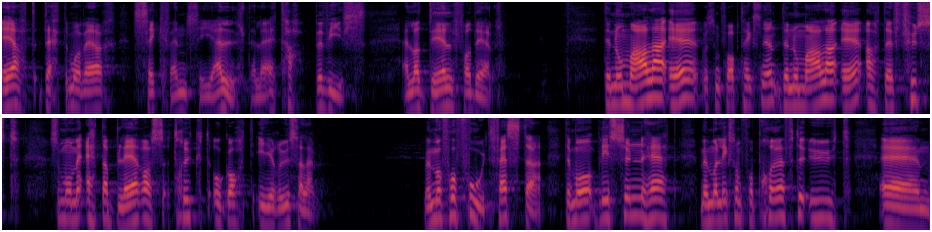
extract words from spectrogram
er at dette må være sekvensielt eller etappevis eller del for del. Det normale er hvis vi får opp teksten igjen, det normale er at først så må vi etablere oss trygt og godt i Jerusalem. Vi må få fotfeste. Det må bli sunnhet. Vi må liksom få prøvd det ut. Eh,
